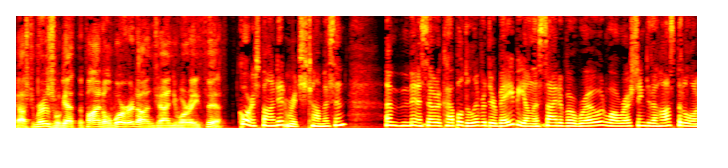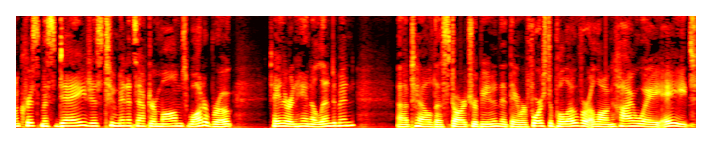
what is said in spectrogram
Customers will get the final word on January 5th. Correspondent Rich Thomason. A Minnesota couple delivered their baby on the side of a road while rushing to the hospital on Christmas Day, just two minutes after mom's water broke. Taylor and Hannah Lindeman uh, tell the Star Tribune that they were forced to pull over along Highway 8.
